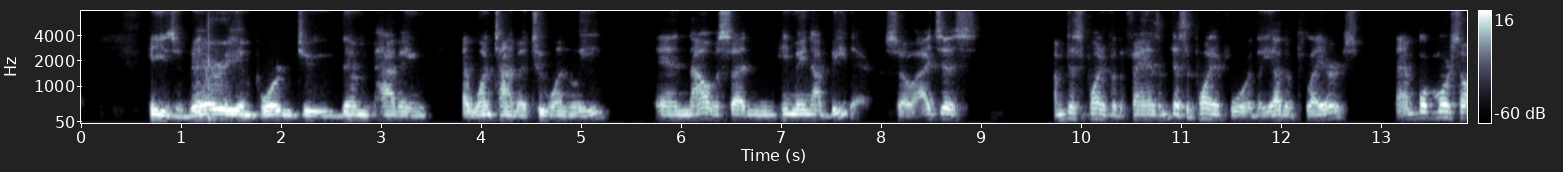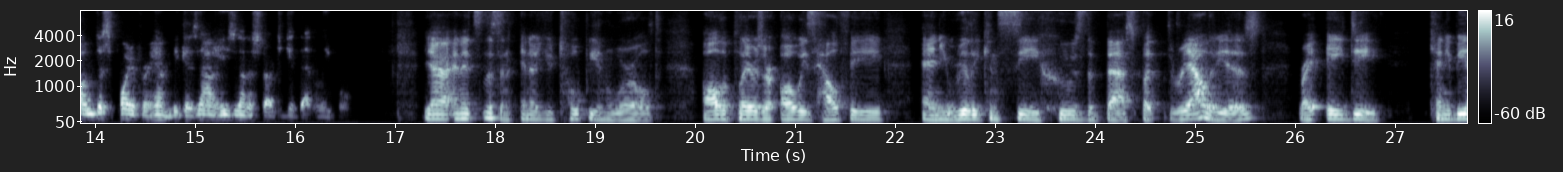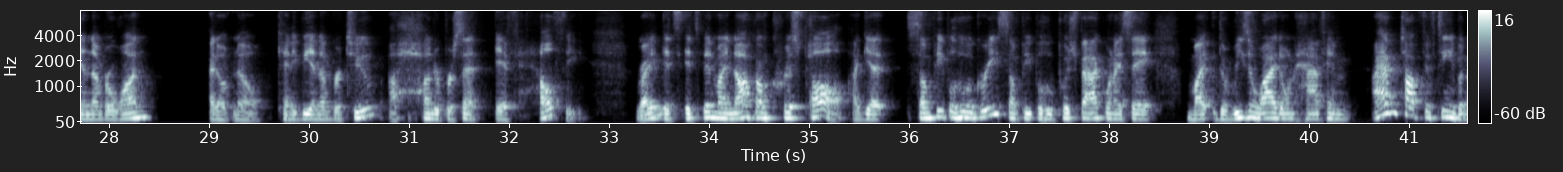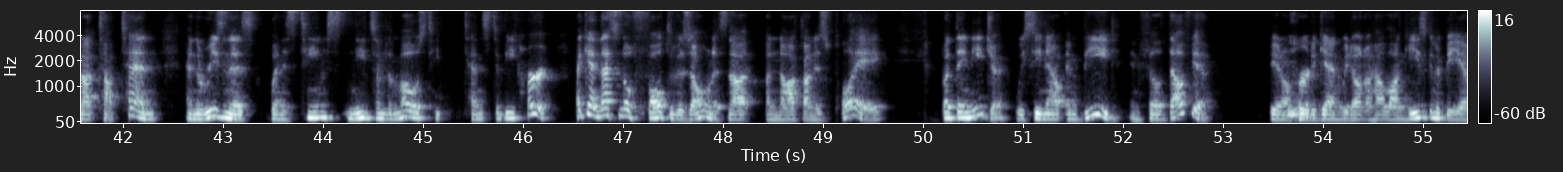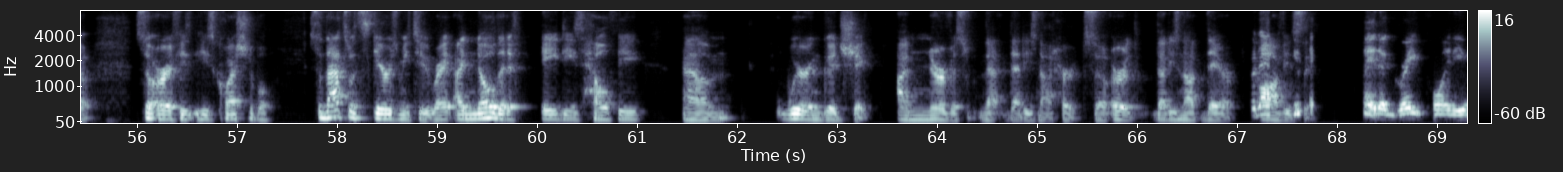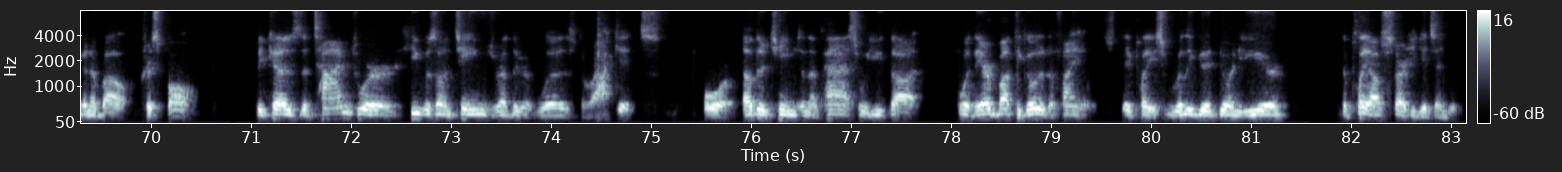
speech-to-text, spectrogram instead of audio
He's very important to them having at one time a 2 1 lead. And now all of a sudden, he may not be there. So I just, I'm disappointed for the fans. I'm disappointed for the other players. And more so, I'm disappointed for him because now he's going to start to get that label. Yeah. And it's, listen, in a utopian world, all the players are always healthy and you mm-hmm. really can see who's the best. But the reality is, right? AD, can he be a number one? I don't know. Can he be a number two? A hundred percent if healthy, right? Mm-hmm. It's it's been my knock on Chris Paul. I get some people who agree, some people who push back when I say my the reason why I don't have him, I have him top 15, but not top 10. And the reason is when his teams needs him the most, he tends to be hurt. Again, that's no fault of his own. It's not a knock on his play but they need you. We see now Embiid in Philadelphia, you know, mm-hmm. hurt again. We don't know how long he's going to be out. So, or if he's, he's questionable. So that's what scares me too, right? I know that if AD's healthy, um, we're in good shape. I'm nervous that that he's not hurt, so or that he's not there. But obviously, made a great point even about Chris Paul, because the times where he was on teams, whether it was the Rockets or other teams in the past, where you thought boy, they're about to go to the finals. They play really good during the year. The playoffs start, he gets injured.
